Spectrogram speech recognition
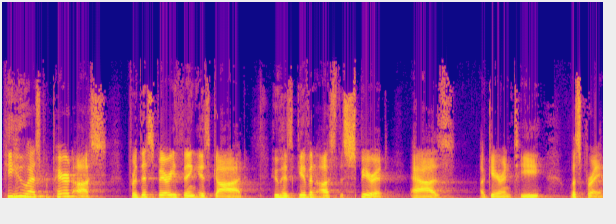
He who has prepared us for this very thing is God, who has given us the Spirit as a guarantee. Let's pray.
